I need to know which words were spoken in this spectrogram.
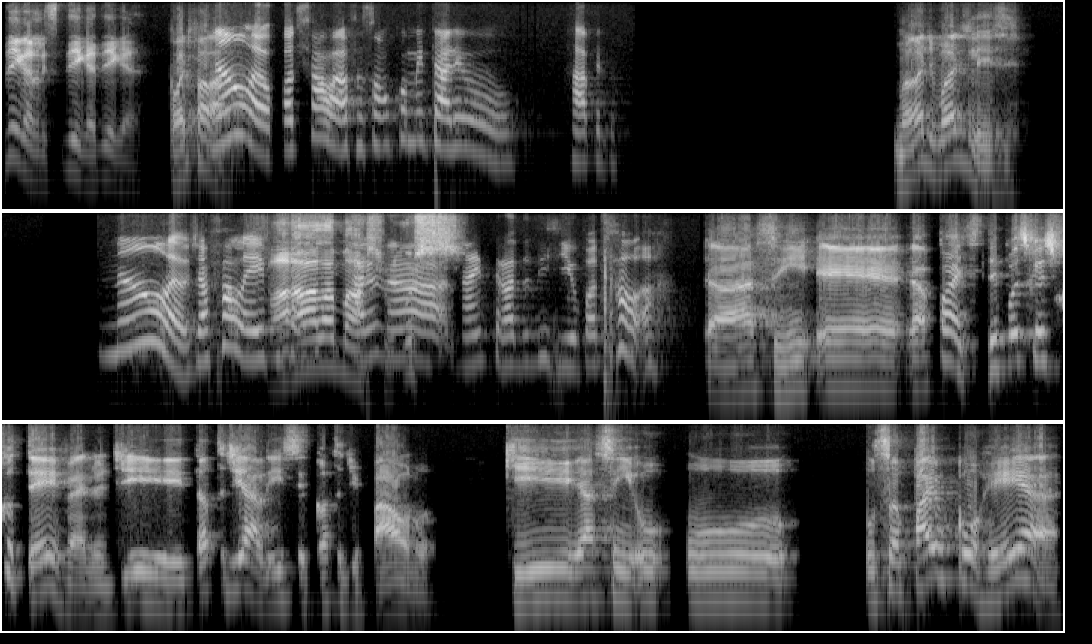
Diga, Alice, diga, diga. Pode falar. Não, Léo, pode falar. Foi só um comentário rápido. Mande, mande, Liz. Não, Léo, já falei. Fala, macho. Na, na, entrada de Gil, pode falar. Ah, sim. É, rapaz, depois que eu escutei, velho, de tanto de Alice quanto de Paulo, que assim, o, o, o Sampaio Correia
